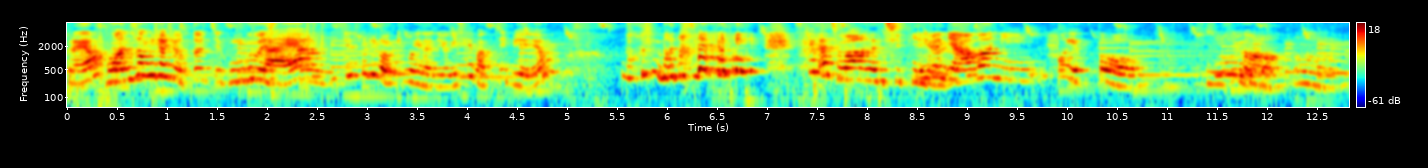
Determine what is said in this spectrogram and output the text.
그래요? 완성샷이 어떨지 궁금해. 나야? 새소리가 왜 이렇게 많이 나지? 여기 새 맛집이에요? 뭔 맛집? 새가 좋아하는 집이에요. 이런 야만이. 어 예뻐. 소윤아. 응.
